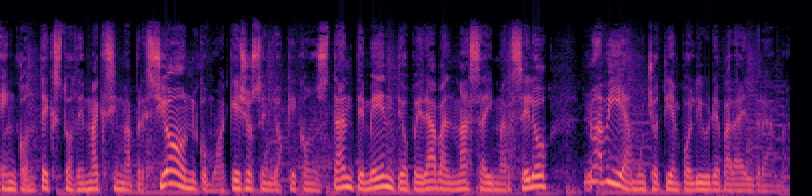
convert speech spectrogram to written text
En contextos de máxima presión, como aquellos en los que constantemente operaban Massa y Marcelo, no había mucho tiempo libre para el drama.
